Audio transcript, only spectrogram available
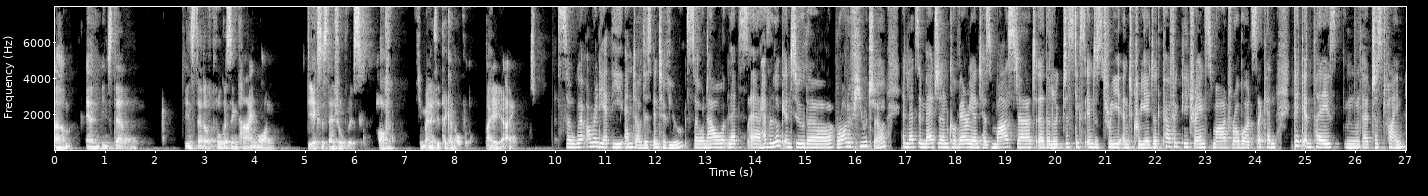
Um, and instead, instead of focusing time on the existential risk of humanity taken over by AI. So we're already at the end of this interview. So now let's uh, have a look into the broader future and let's imagine Covariant has mastered uh, the logistics industry and created perfectly trained smart robots that can pick and place um, uh, just fine.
